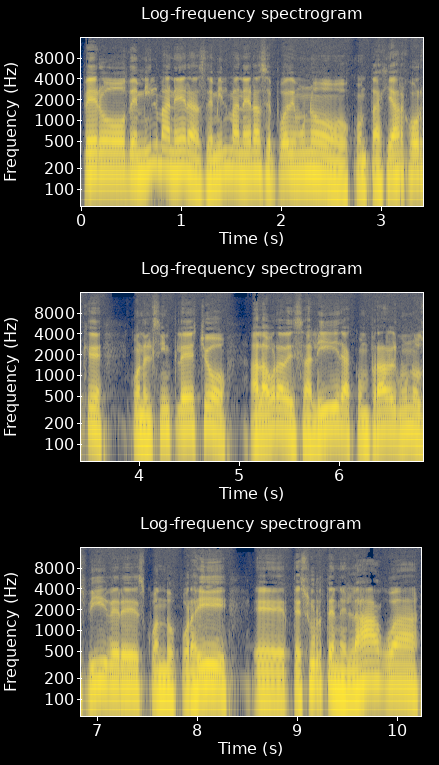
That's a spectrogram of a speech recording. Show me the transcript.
Pero de mil maneras, de mil maneras se puede uno contagiar, Jorge, con el simple hecho a la hora de salir a comprar algunos víveres, cuando por ahí eh, te surten el agua,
